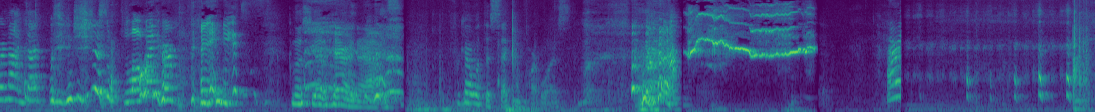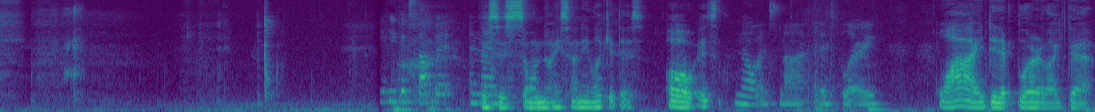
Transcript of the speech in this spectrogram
We're not done. You just blow in her face? no, she had hair in her eyes. I forgot what the second part was. Alright. If you could stop it and then... This is so nice, honey. Look at this. Oh, it's... No, it's not. It's blurry. Why did it blur like that?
